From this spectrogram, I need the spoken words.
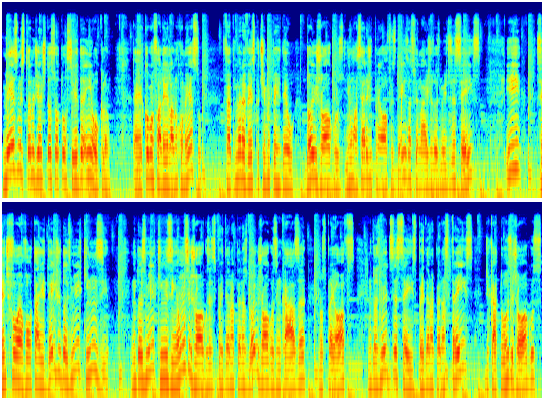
mesmo estando diante da sua torcida em Oakland. É, como eu falei lá no começo, foi a primeira vez que o time perdeu dois jogos em uma série de playoffs desde as finais de 2016. E se a gente for voltar aí desde 2015, em 2015, em 11 jogos, eles perderam apenas dois jogos em casa nos playoffs. Em 2016, perderam apenas 3 de 14 jogos.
